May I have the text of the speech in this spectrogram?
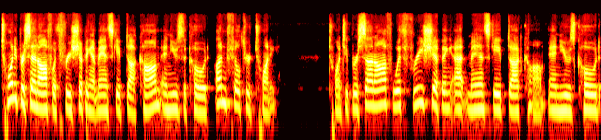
20% off with free shipping at manscaped.com and use the code unfiltered20. 20% off with free shipping at manscaped.com and use code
